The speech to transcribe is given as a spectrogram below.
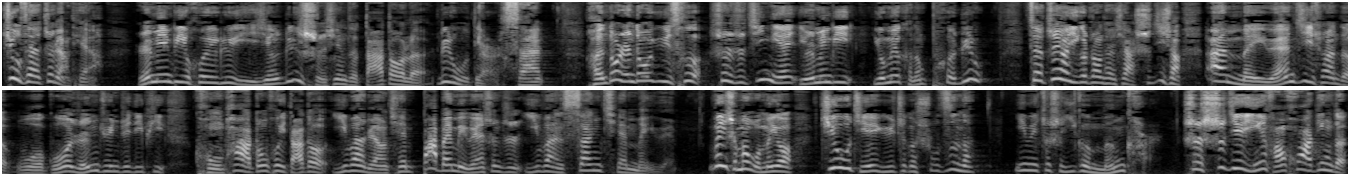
就在这两天啊。人民币汇率已经历史性的达到了六点三，很多人都预测，甚至今年人民币有没有可能破六？在这样一个状态下，实际上按美元计算的我国人均 GDP 恐怕都会达到一万两千八百美元，甚至一万三千美元。为什么我们要纠结于这个数字呢？因为这是一个门槛，是世界银行划定的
